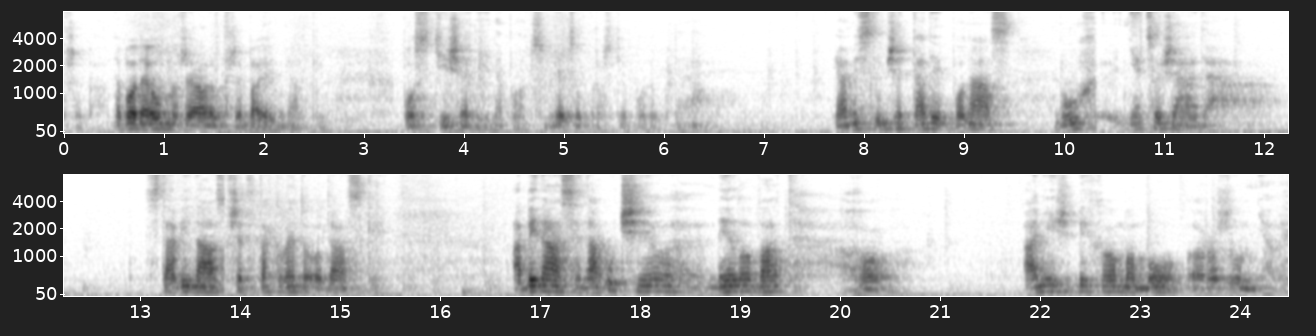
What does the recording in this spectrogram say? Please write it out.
třeba. Nebo neumře, ale třeba je nějaký postižený nebo něco prostě podobného. Já myslím, že tady po nás Bůh něco žádá. Staví nás před takovéto otázky aby nás naučil milovat ho, aniž bychom mu rozuměli.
